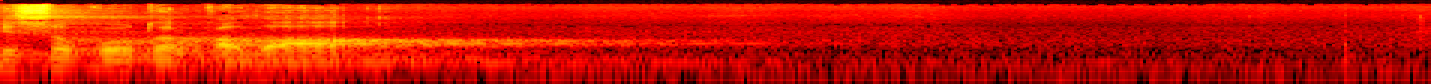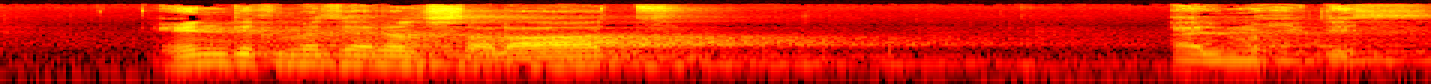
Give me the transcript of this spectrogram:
بسقوط القضاء؟ عندك مثلا صلاة المحدث.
